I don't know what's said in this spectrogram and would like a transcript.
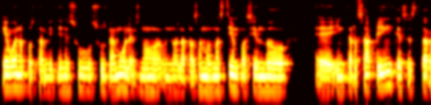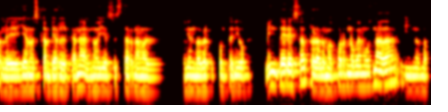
que, bueno, pues también tiene sus bemoles, ¿no? Nos la pasamos más tiempo haciendo interzapping, que es estarle, ya no es cambiarle el canal, ¿no? Ya es estar nada más viendo a ver qué contenido me interesa, pero a lo mejor no vemos nada y nos la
